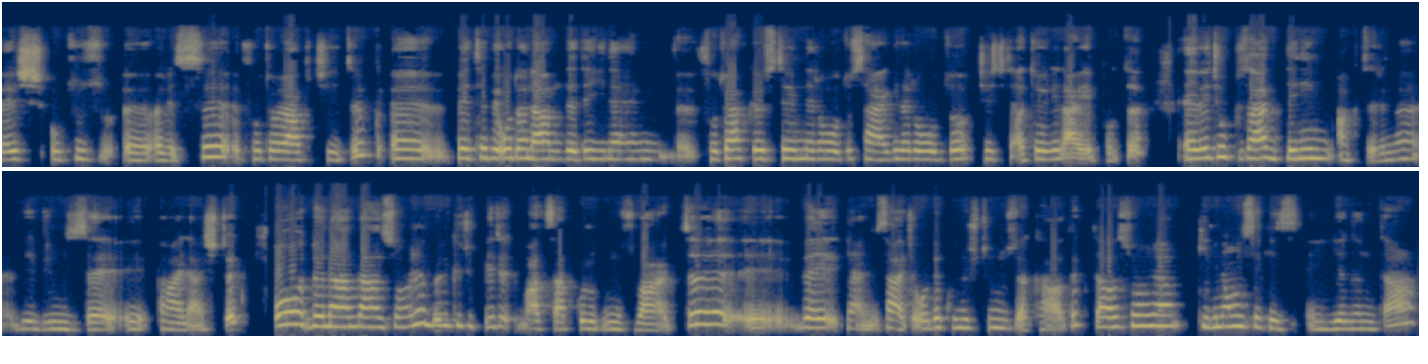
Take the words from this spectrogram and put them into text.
25-30 e, arası fotoğrafçıydık. E, ve tabii o dönemde de yine hem e, fotoğraf gösterimleri oldu, sergiler oldu, çeşitli atölyeler yapıldı. E, ve çok güzel deneyim aktarımı birbirimize e, paylaştık. O dönemden sonra böyle küçük bir WhatsApp grubumuz vardı e, ve yani sadece orada konuştuğumuzda kaldık. Daha sonra 2018 yılında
